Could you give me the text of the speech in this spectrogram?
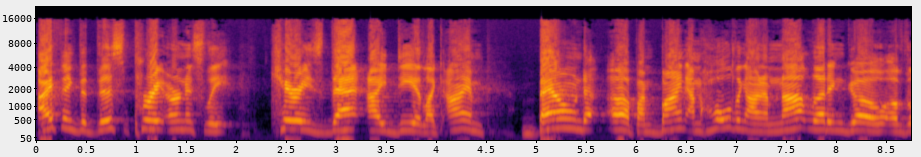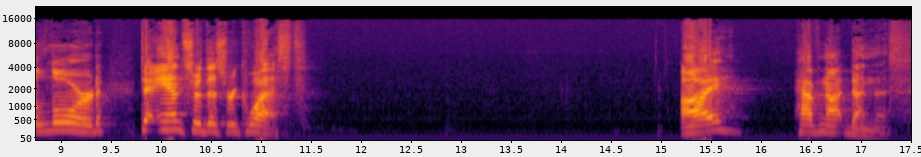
I think that this pray earnestly carries that idea. Like I am bound up. I'm bind. I'm holding on. I'm not letting go of the Lord to answer this request. I have not done this.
